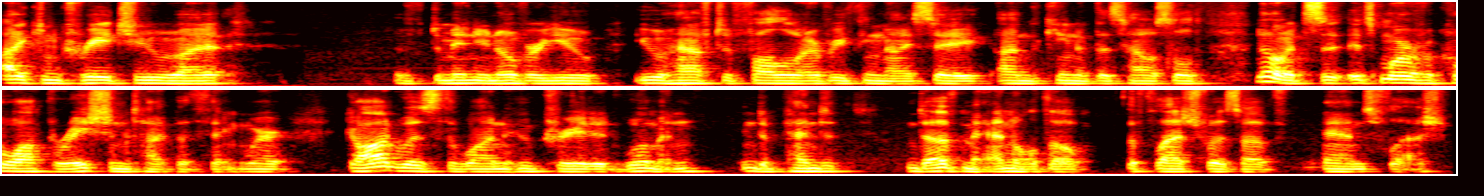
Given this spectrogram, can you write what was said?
i can create you i have dominion over you. You have to follow everything i say. I'm the king of this household. No it's it's more of a cooperation type of thing where god was the one who created woman independent of man although the flesh was of man's flesh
